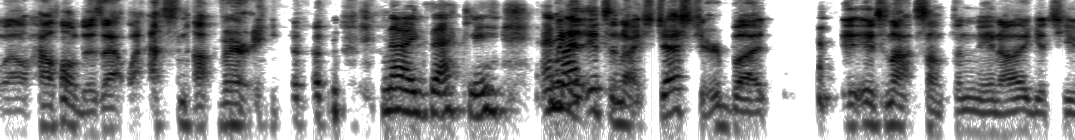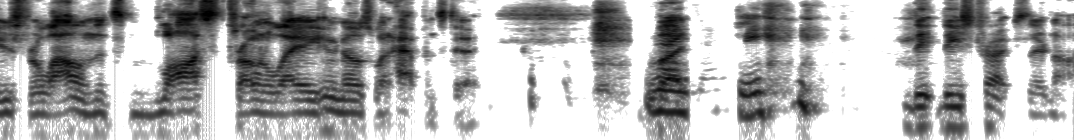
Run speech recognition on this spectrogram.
well how long does that last not very no exactly and I mean, my, it's a nice gesture but it's not something you know that gets used for a while and it's lost thrown away who knows what happens to it but exactly. the, these trucks, they're not.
